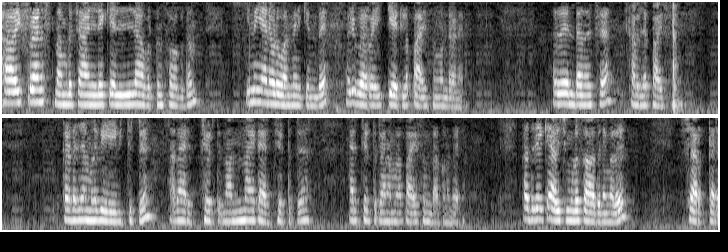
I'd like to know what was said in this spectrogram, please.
ഹായ് ഫ്രണ്ട്സ് നമ്മുടെ ചാനലിലേക്ക് എല്ലാവർക്കും സ്വാഗതം. ഇന്ന് ഞാനിവിടെ വന്നിരിക്കുന്നത് ഒരു വെറൈറ്റി ആയിട്ടുള്ള പായസം കൊണ്ടാണ്. അത് എന്താന്ന് വെച്ചാൽ കടല പായസം. കടല നമ്മൾ വേവിച്ചിട്ട് അത് അരച്ചെടുത്ത് നന്നായിട്ട് അരച്ചെടുത്തിട്ട് അരച്ചെടുത്തിട്ടാണ് നമ്മൾ പായസം ഉണ്ടാക്കുന്നത് അപ്പം അതിലേക്ക് ആവശ്യമുള്ള സാധനങ്ങൾ ശർക്കര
